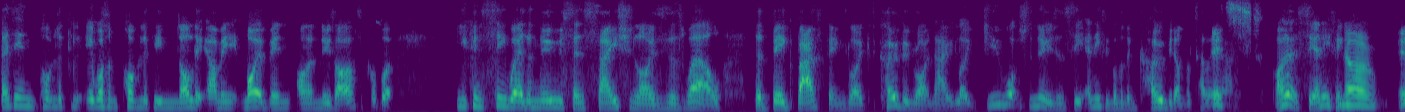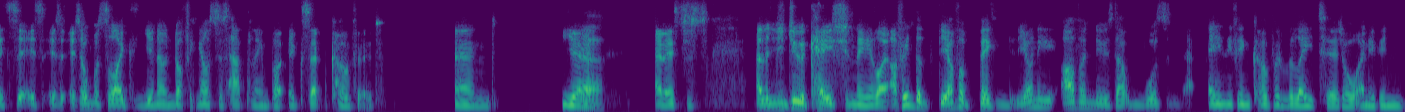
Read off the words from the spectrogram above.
they didn't publicly it wasn't publicly knowledge i mean it might have been on a news article but you can see where the news sensationalizes as well the big bad things like COVID right now. Like, do you watch the news and see anything other than COVID on the television? It's I don't see anything. No, it's it's it's, it's almost like you know nothing else is happening but except COVID, and yeah, yeah. and it's just. And then you do occasionally, like I think the the other big, the only other news that wasn't anything COVID related or anything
